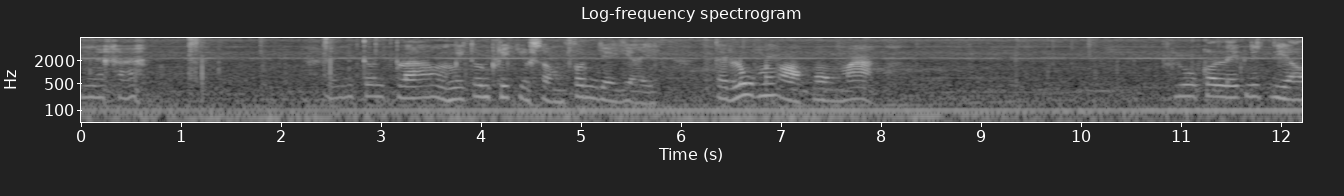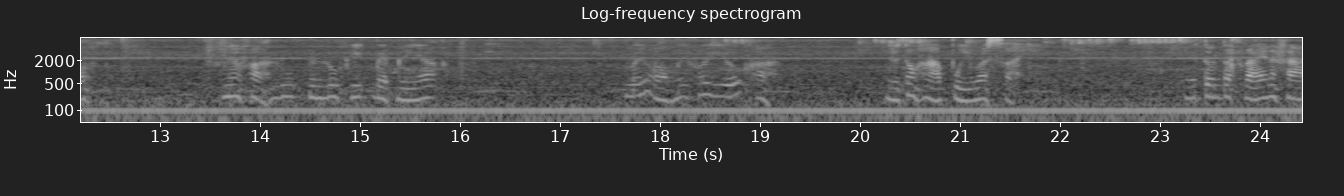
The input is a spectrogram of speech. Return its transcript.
นี่นะคะ อันนี้ต้นปลางมีต้นพริกอยู่สองต้นใหญ่ ๆ แต่ลูกไม่ออกงงมาก ลูกก็เล็กนิดเดียว เนี่ยค่ะ ลูกเป็นลูกพริกแบบนี้ ไม่ออกไม่ค่อยเยอะค่ะ เดี๋ยวต้องหาปุ๋ยมาใส่นี่ต้นตะไคร้นะคะ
